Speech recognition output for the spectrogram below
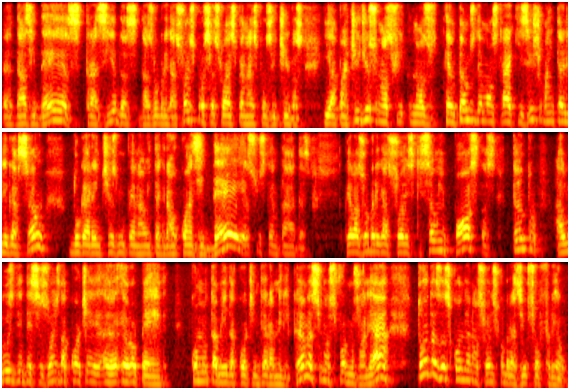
eh, das ideias trazidas das obrigações processuais penais positivas, e a partir disso nós, nós tentamos demonstrar que existe uma interligação do garantismo penal integral com as ideias sustentadas pelas obrigações que são impostas, tanto à luz de decisões da Corte uh, Europeia como também da Corte Interamericana, se nós formos olhar, todas as condenações que o Brasil sofreu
